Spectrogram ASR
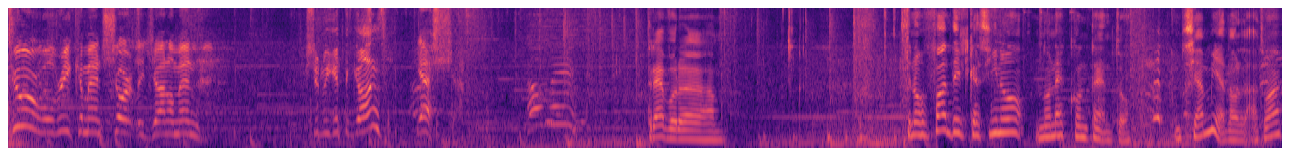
Tour will recommence shortly, gentlemen. Should we get the guns? Yes, chef. Help me! Trevor, eh, se non fa del casino, non è contento. Sia mia da un lato, eh.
